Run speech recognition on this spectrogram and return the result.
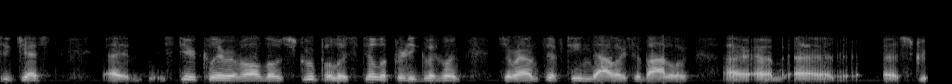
suggest uh, steer clear of all those. Screwpull is still a pretty good one. It's around fifteen dollars a bottle, uh, um, uh, uh, screw,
